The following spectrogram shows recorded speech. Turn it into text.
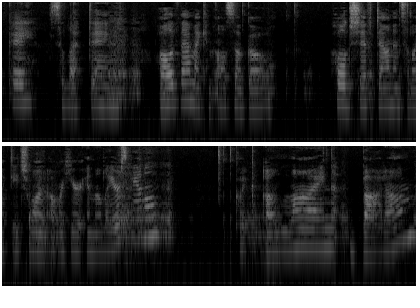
Okay, selecting all of them. I can also go hold shift down and select each one over here in the layers panel. Click align bottom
